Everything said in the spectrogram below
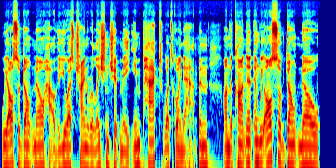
We also don't know how the US China relationship may impact what's going to happen on the continent. And we also don't know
